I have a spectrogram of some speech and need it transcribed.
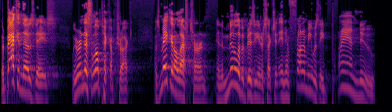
But back in those days, we were in this little pickup truck. I was making a left turn in the middle of a busy intersection, and in front of me was a brand new,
